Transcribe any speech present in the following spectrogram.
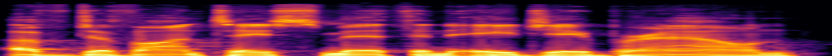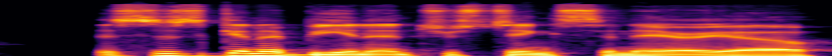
of DeVonta Smith and AJ Brown. This is going to be an interesting scenario.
